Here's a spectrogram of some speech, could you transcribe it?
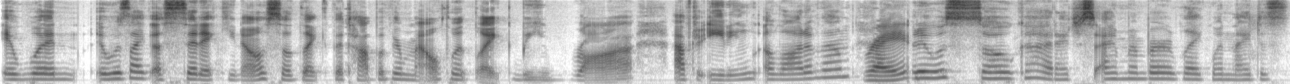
it would, it was like acidic, you know. So like the top of your mouth would like be raw after eating a lot of them. right? But it was so good. I just I remember like when I just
